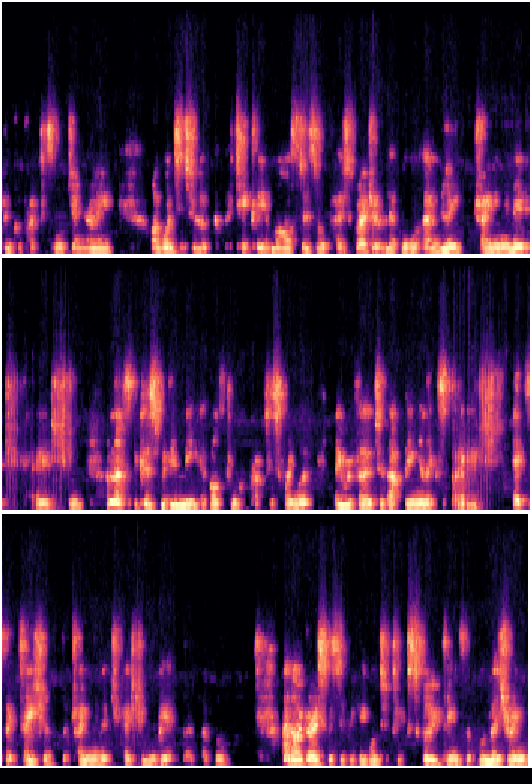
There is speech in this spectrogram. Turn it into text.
clinical practice more generally. I wanted to look particularly at master's or postgraduate level only training in education. And that's because within the advanced clinical practice framework, they refer to that being an expectation that training and education will be level. And I very specifically wanted to exclude things that were measuring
